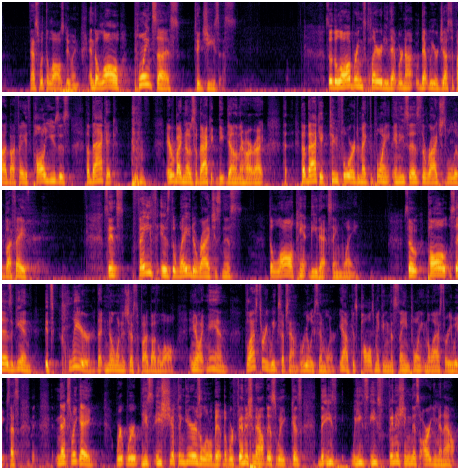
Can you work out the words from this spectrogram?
That's what the law is doing. And the law points us to Jesus. So the law brings clarity that we're not that we are justified by faith. Paul uses Habakkuk. Everybody knows Habakkuk deep down in their heart, right? Habakkuk 2 4 to make the point, and he says, The righteous will live by faith. Since faith is the way to righteousness, the law can't be that same way. So Paul says again, it's clear that no one is justified by the law. And you're like, man, the last three weeks have sound really similar. Yeah, because Paul's making the same point in the last three weeks. That's next week. Hey, we're, we're he's he's shifting gears a little bit, but we're finishing out this week because he's he's he's finishing this argument out.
